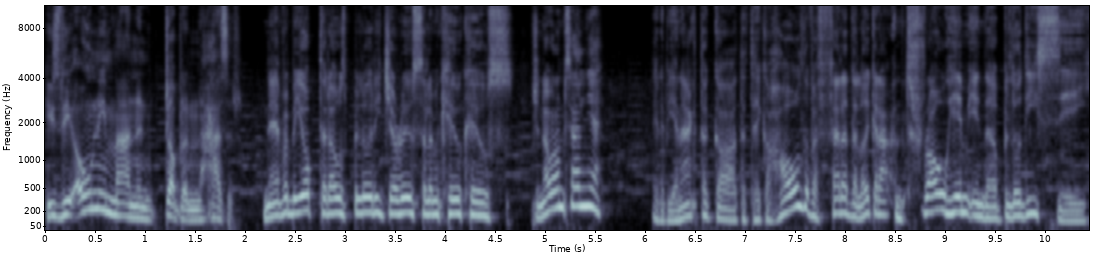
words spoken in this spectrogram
He's the only man in Dublin has it. Never be up to those bloody Jerusalem cuckoos. Do you know what I'm telling you? It'd be an act of God to take a hold of a fella the like of that and throw him in the bloody sea.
